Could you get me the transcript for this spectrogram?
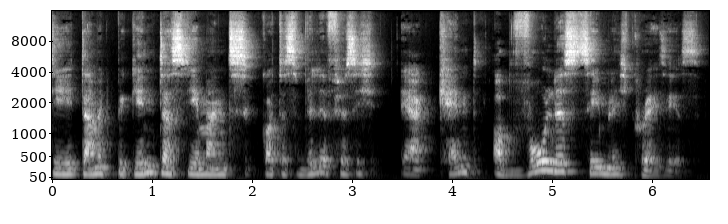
die damit beginnt, dass jemand Gottes Wille für sich erkennt, obwohl es ziemlich crazy ist.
